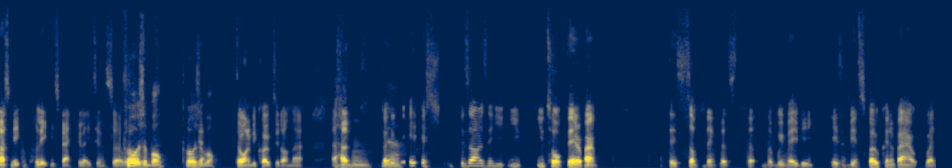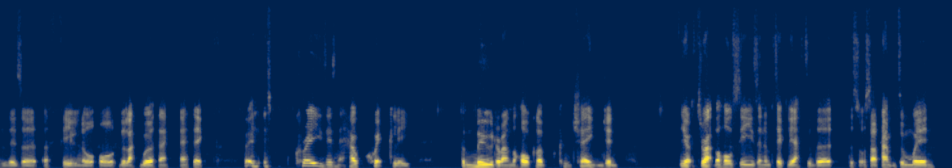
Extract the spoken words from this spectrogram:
that's me completely speculating. So uh, plausible, plausible. Yeah, don't want to be quoted on that. Um, mm, but yeah. it, it's bizarre, isn't it? You, you you talk there about there's something that's that, that we maybe isn't being spoken about, whether there's a, a feeling or, or the lack of work ethic. But it's crazy, isn't it, how quickly the mood around the whole club can change. And you know, throughout the whole season, and particularly after the the sort of Southampton win,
